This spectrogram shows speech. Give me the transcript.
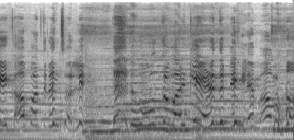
வாழ்க்கையை காப்பாத்துறேன்னு சொல்லி ஊக்க வாழ்க்கையை எழுந்துட்டீங்களே மாமா.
